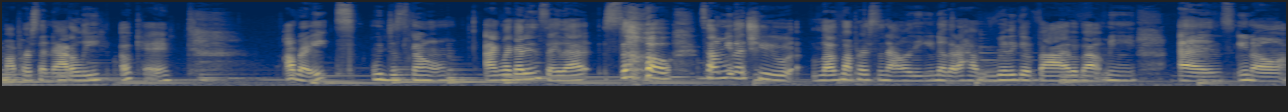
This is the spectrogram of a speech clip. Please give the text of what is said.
my personality okay all right we just gonna act like I didn't say that. So tell me that you love my personality. You know that I have a really good vibe about me, and you know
